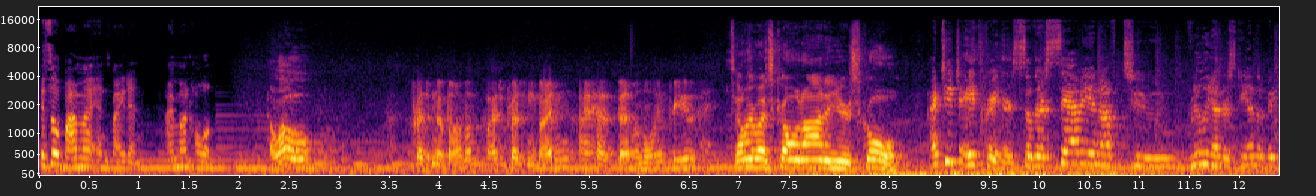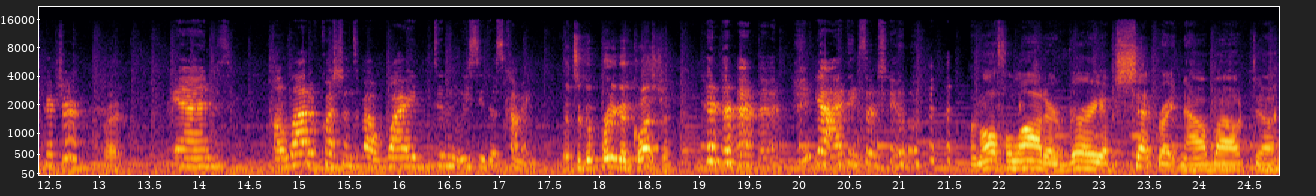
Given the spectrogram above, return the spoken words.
It's Obama and Biden. I'm on hold. Hello. President Obama, Vice President Biden, I have Beth on the line for you. Tell me what's going on in your school. I teach eighth graders, so they're savvy enough to really understand the big picture Right. and a lot of questions about why didn't we see this coming. It's a good, pretty good question. yeah, I think so too. An awful lot are very upset right now about uh,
